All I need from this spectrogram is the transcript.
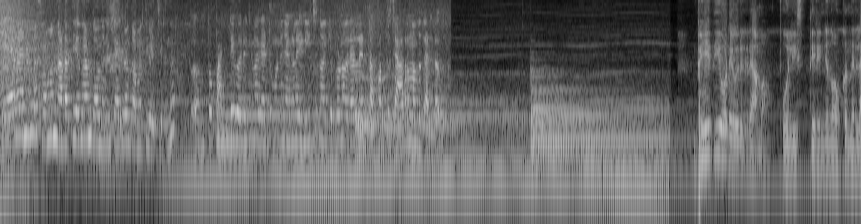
കയറാനുള്ള ശ്രമം നടത്തിയെന്നാണ് തോന്നുന്നത്. ശരീരം കമത്തി വെച്ചിരുന്നു. ഇപ്പൊ പട്ടി വരയ്ക്കുന്ന കേട്ടുകൊണ്ട് ഞങ്ങൾ എണീച്ച് നോക്കിയപ്പോഴാണ് ഒരാളുടെ അടുത്ത് അപ്പുറത്ത് ചാടണത് കണ്ടത്. ഭീതിയോടെ ഒരു ഗ്രാമം പോലീസ് തിരിഞ്ഞു നോക്കുന്നില്ല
